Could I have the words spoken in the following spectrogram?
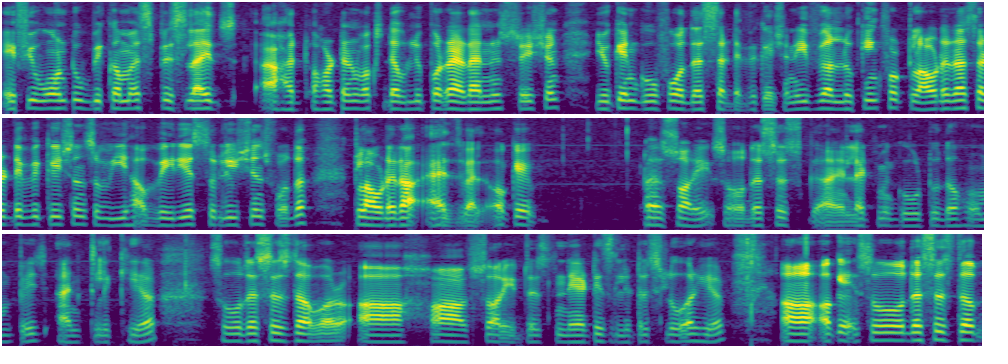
If you want to become a specialized uh, Hortonworks developer and administration you can go for this certification. If you are looking for Cloudera certification so we have various solutions for the Cloudera as well okay? Uh, sorry so this is uh, let me go to the home page and click here. So this is the our uh, uh sorry this net is little slower here. Uh, okay so this is the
